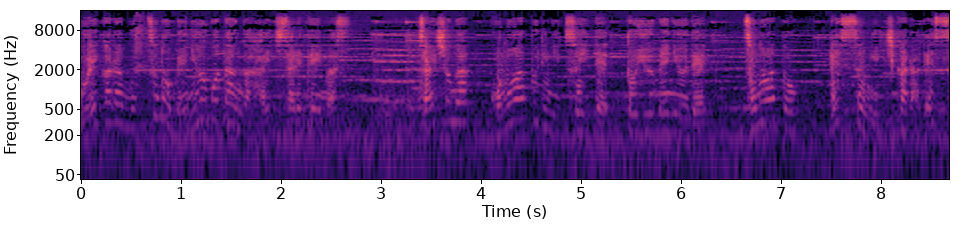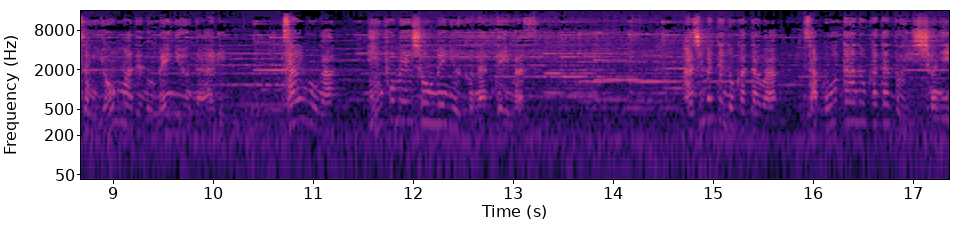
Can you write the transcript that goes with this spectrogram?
上から6つのメニューボタンが配置されています。最初が「このアプリについて」というメニューでその後レッスン1からレッスン4までのメニューがあり最後がインフォメーションメニューとなっています。初めての方はサポーターの方と一緒に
